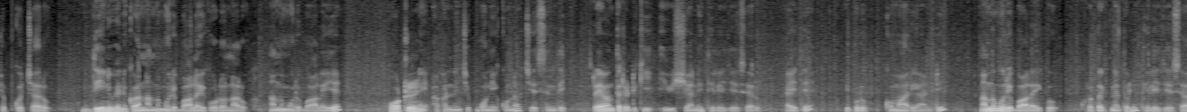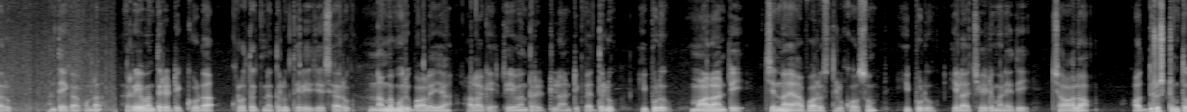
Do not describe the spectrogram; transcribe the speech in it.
చెప్పుకొచ్చారు. దీని వెనుక నందమూరి బాలయ్య కూడా ఉన్నారు. నందమూరి బాలయ్య హోటల్ని అక్కడి నుంచి పోనీయకుండా చేసింది. రేవంత్ రెడ్డికి ఈ విషయాన్ని తెలియజేశారు. అయితే ఇప్పుడు కుమారి ఆంటీ నందమూరి బాలయ్యకు కృతజ్ఞతలు తెలియజేశారు. అంతేకాకుండా రేవంత్ రెడ్డికి కూడా కృతజ్ఞతలు తెలియజేశారు. నందమూరి బాలయ్య అలాగే రేవంత్ రెడ్డి లాంటి పెద్దలు ఇప్పుడు మాలాంటి చిన్న వ్యాపారస్తుల కోసం ఇప్పుడు ఇలా చేయడం అనేది చాలా అదృష్టంతో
